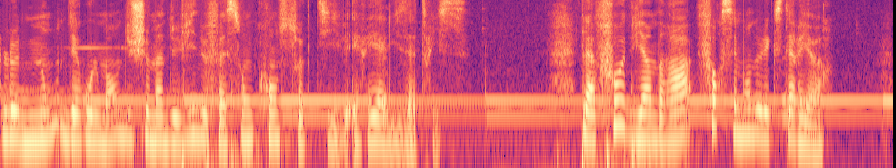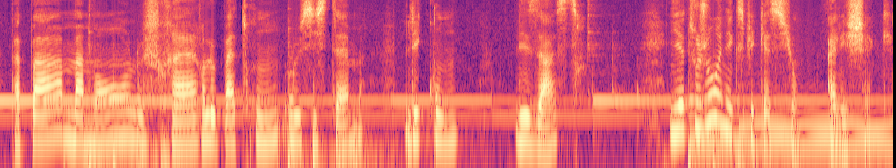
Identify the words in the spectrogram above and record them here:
le non-déroulement du chemin de vie de façon constructive et réalisatrice. La faute viendra forcément de l'extérieur. Papa, maman, le frère, le patron, le système, les cons, les astres. Il y a toujours une explication à l'échec.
